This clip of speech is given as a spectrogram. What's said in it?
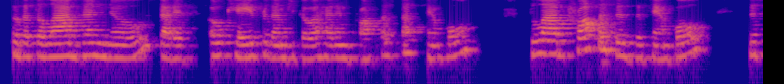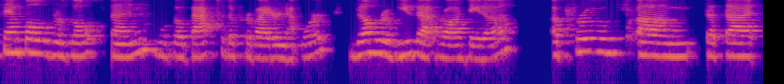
so that the lab then knows that it's okay for them to go ahead and process that sample. The lab processes the sample. The sample results then will go back to the provider network. They'll review that raw data, approve um, that that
